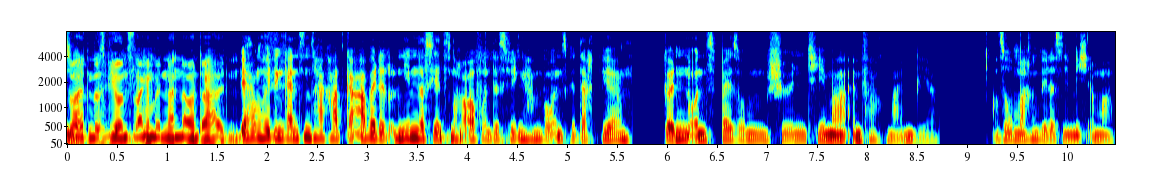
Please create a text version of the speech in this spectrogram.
auszuhalten, dass wir uns lange miteinander unterhalten. Wir haben heute den ganzen Tag hart gearbeitet und nehmen das jetzt noch auf und deswegen haben wir uns gedacht, wir gönnen uns bei so einem schönen Thema einfach mal ein Bier. So machen wir das nämlich immer.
